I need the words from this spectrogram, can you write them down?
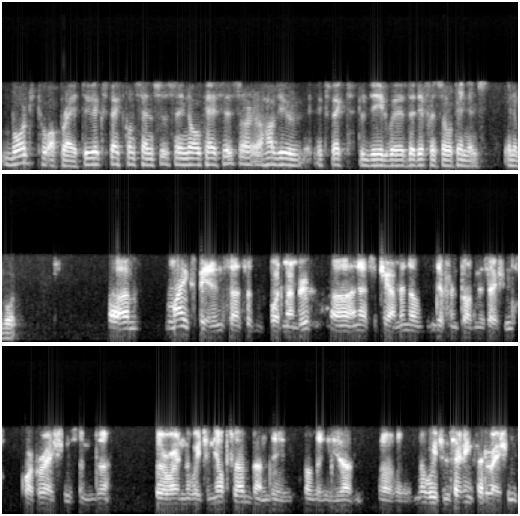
board to operate? Do you expect consensus in all cases, or how do you expect to deal with the difference of opinions in a board? Um, my experience as a board member uh, and as a chairman of different organizations, corporations, and uh, the Royal Norwegian Yacht Club and um, the Norwegian Sailing Federation,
